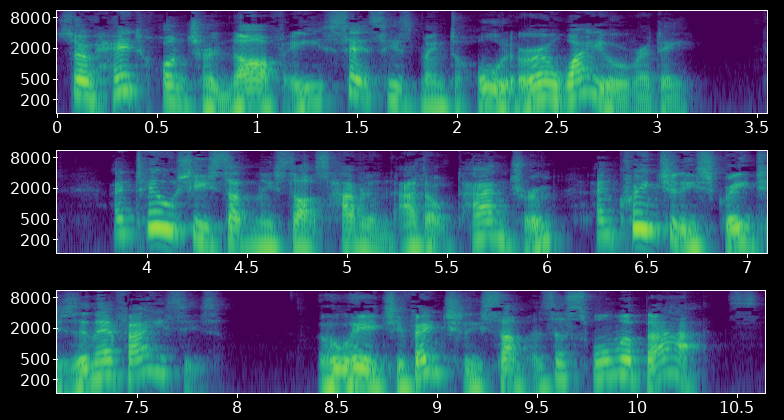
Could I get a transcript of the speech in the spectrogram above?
So head honcho Narvi sets his men to haul her away already. Until she suddenly starts having an adult tantrum and cringily screeches in their faces, which eventually summons a swarm of bats.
